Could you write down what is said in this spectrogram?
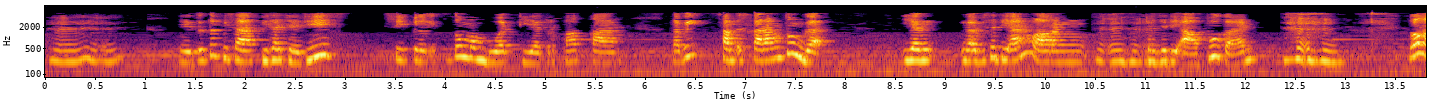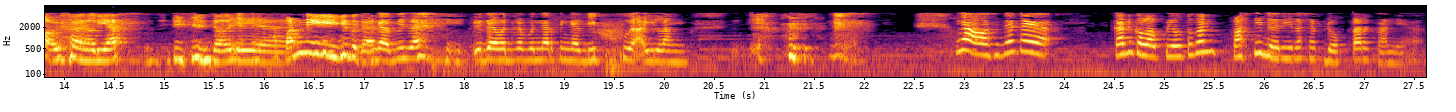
Hmm. ya itu tuh bisa bisa jadi si pil itu tuh membuat dia terbakar. Tapi sampai sekarang tuh nggak yang nggak bisa dianu lah orang Hmm. udah jadi abu kan. Lo nggak bisa ngeliat di ginjalnya Iya. "Eh, apa nih gitu kan? Nggak bisa. Udah benar-benar tinggal di hilang nggak maksudnya kayak kan kalau pil tuh kan pasti dari resep dokter kan ya.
